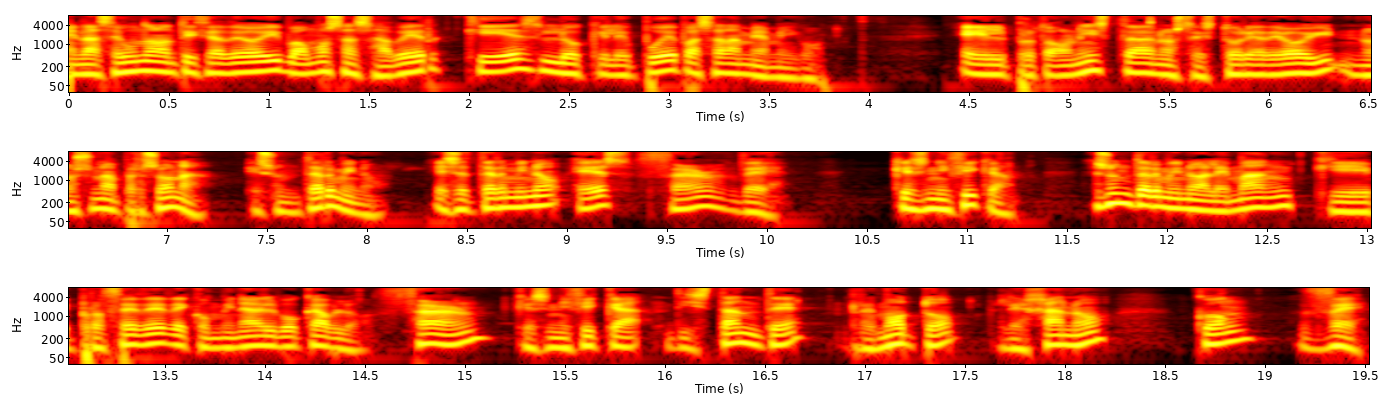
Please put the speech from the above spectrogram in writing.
en la segunda noticia de hoy vamos a saber qué es lo que le puede pasar a mi amigo. El protagonista de nuestra historia de hoy no es una persona, es un término. Ese término es ferve. ¿Qué significa? Es un término alemán que procede de combinar el vocablo fern, que significa distante, remoto, lejano, con ve,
